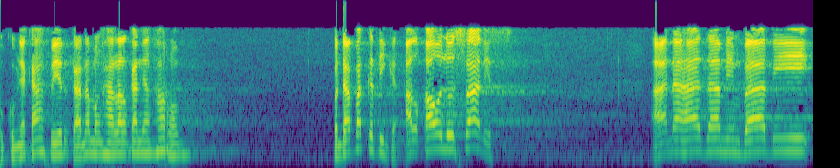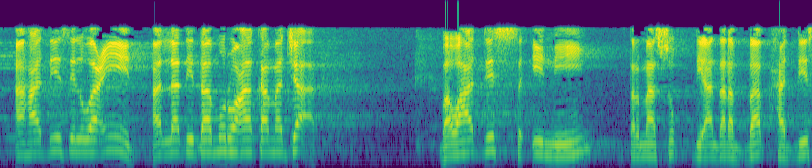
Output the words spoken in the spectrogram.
hukumnya kafir karena menghalalkan yang haram. Pendapat ketiga, al-qaulus salis. Ana hadza min babi ahadisil wa'id allati tamurru kama ja'at. Bahwa hadis ini termasuk di antara bab hadis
